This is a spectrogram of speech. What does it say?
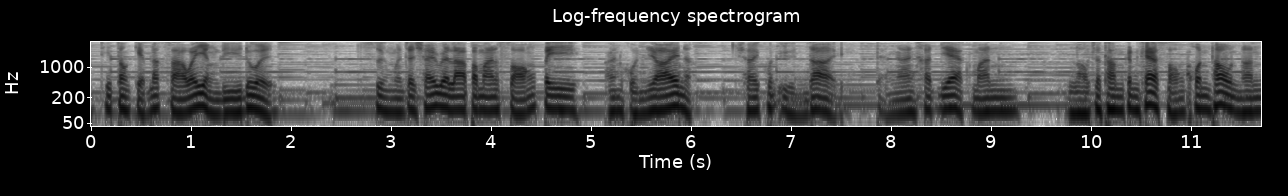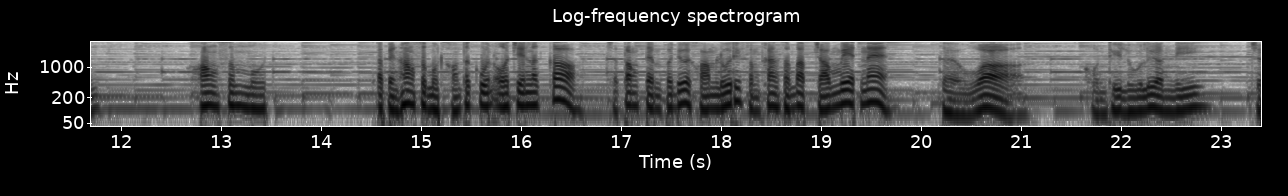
ๆที่ต้องเก็บรักษาไว้อย่างดีด้วย ซึ่งมันจะใช้เวลาประมาณ 2 ปีการขนย้ายน่ะใช้คนอื่นได้ แต่งานคัดแยกมัน เราจะทำกันแค่สองคนเท่านั้น ห้องสมุด ถ้าเป็นห้องสมุดของตระกูลโอเจนแล้วก็จะต้องเต็มไปด้วยความรู้ที่สำคัญสำหรับจอมเวทแน่ แต่ว่าคนที่รู้เรื่องนี้ จะ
